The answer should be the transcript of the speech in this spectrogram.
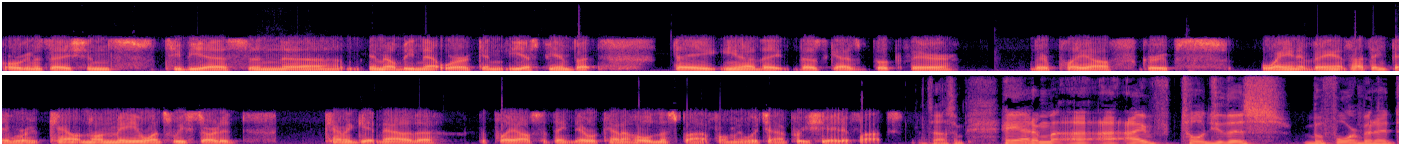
organizations, TBS and uh, MLB Network and ESPN, but they, you know, they those guys book their their playoff groups way in advance. I think they were counting on me once we started kind of getting out of the the playoffs, I think they were kind of holding a spot for me, which I appreciated, Fox. That's awesome. Hey, Adam, uh, I've told you this before, but it,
